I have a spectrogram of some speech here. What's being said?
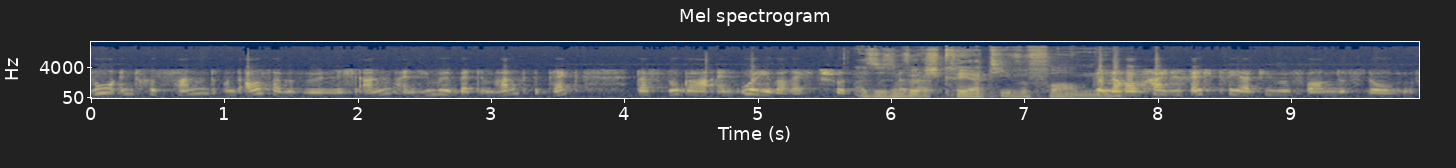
so interessant und außergewöhnlich an, ein Himmelbett im Handgepäck, dass sogar ein Urheberrechtsschutz. Also so eine äh, wirklich kreative Form. Ne? Genau, eine recht kreative Form des Slogans.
